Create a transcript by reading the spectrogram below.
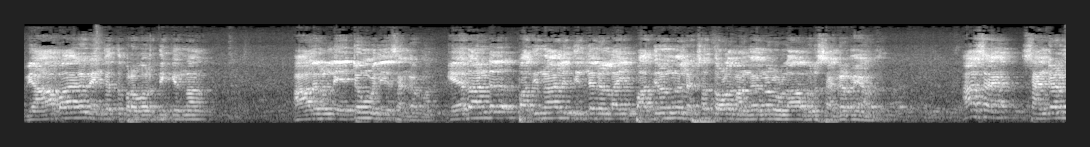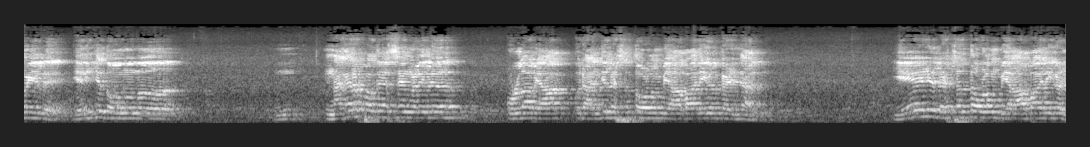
വ്യാപാര രംഗത്ത് പ്രവർത്തിക്കുന്ന ആളുകളുടെ ഏറ്റവും വലിയ സംഘടന. ഏതാണ്ട് പതിനാല് ജില്ലകളിലായി പതിനൊന്ന് ലക്ഷത്തോളം അംഗങ്ങളുള്ള ഒരു സംഘടനയാണ്. ആ സംഘടനയിൽ എനിക്ക് തോന്നുന്നത് നഗരപ്രദേശങ്ങളിൽ ഉള്ള വ്യാ ഒരു അഞ്ച് ലക്ഷത്തോളം വ്യാപാരികൾ കഴിഞ്ഞാൽ ഏഴ് ലക്ഷത്തോളം വ്യാപാരികൾ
